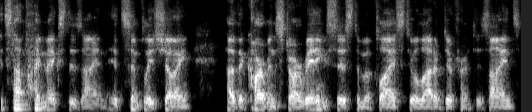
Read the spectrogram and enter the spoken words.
it's not my mix design. It's simply showing how the carbon star rating system applies to a lot of different designs.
